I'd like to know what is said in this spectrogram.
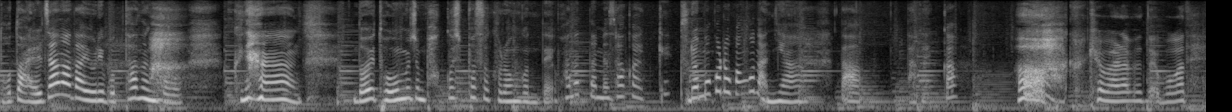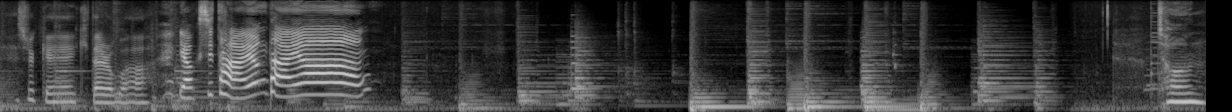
너도 알잖아 나 요리 못하는 거 그냥 너의 도움을 좀 받고 싶어서 그런 건데 화났다면 사과할게 부려먹으려고 한 건 아니야 나 나갈까? 아, 그렇게 말하면 내가 뭐가 돼. 해줄게. 기다려봐. 역시 다영 다영 전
